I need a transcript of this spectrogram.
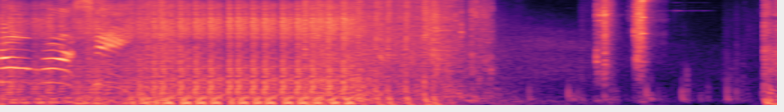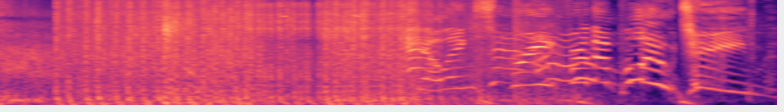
No mercy! Killing spree for the blue team!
